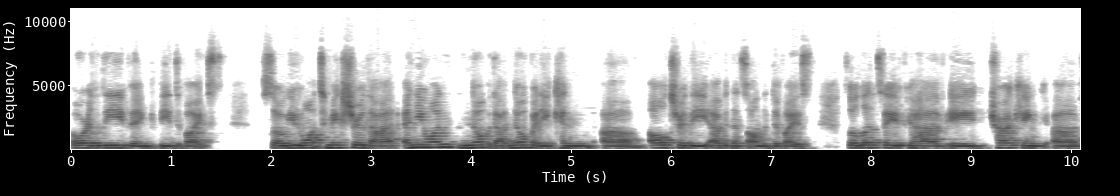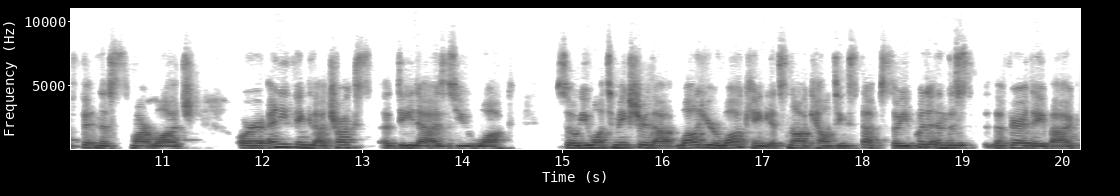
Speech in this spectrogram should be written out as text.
or leaving the device. So you want to make sure that anyone know that nobody can um, alter the evidence on the device. So let's say if you have a tracking uh, fitness smartwatch or anything that tracks uh, data as you walk. So you want to make sure that while you're walking, it's not counting steps. So you put it in this Faraday bag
